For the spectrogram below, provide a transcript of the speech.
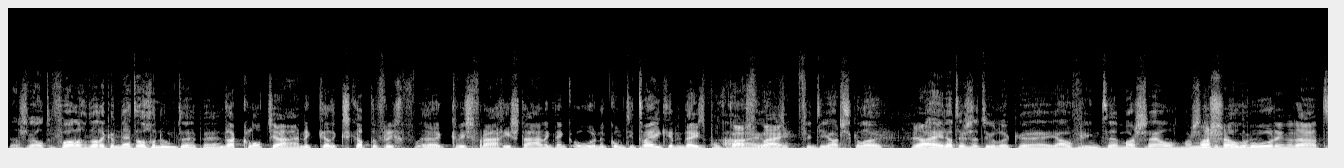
Dat is wel toevallig dat ik hem net al genoemd heb, hè? Dat klopt, ja. En ik, ik, had de uh, quizvraag hier staan. Ik denk, oeh, en dan komt hij twee keer in deze podcast ah, voorbij. Ja, vindt hij hartstikke leuk. Ja. Nee, dat is natuurlijk uh, jouw vriend uh, Marcel. Marcel, Marcel de, Boer. de Boer. inderdaad.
